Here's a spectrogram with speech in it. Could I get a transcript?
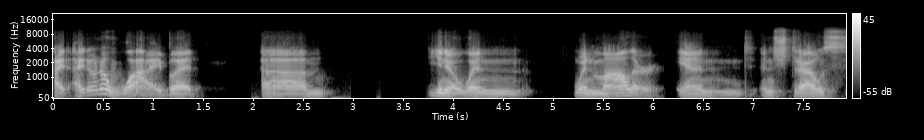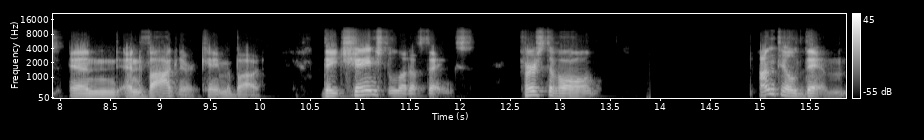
I, I don't know why, but um, you know, when when Mahler and and Strauss and and Wagner came about, they changed a lot of things. First of all, until then,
